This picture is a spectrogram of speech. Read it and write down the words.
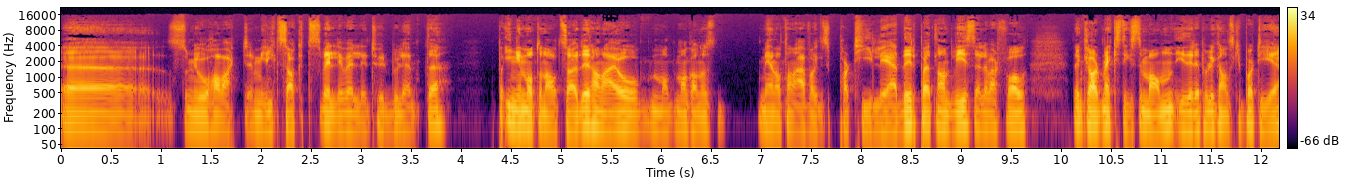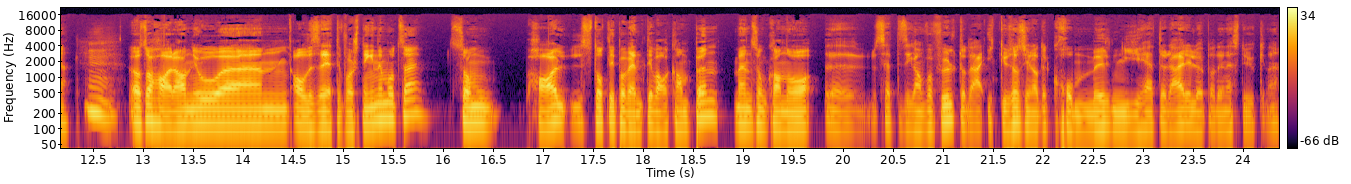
eh, som jo har vært mildt sagt veldig, veldig turbulente. På ingen måte en outsider. Han er jo Man, man kan jo mene at han er faktisk partileder på et eller annet vis, eller i hvert fall den klart mektigste mannen i det republikanske partiet. Og så har han jo eh, alle disse etterforskningene mot seg, som har stått litt på vent i valgkampen, men som kan nå eh, settes i gang for fullt. Og det er ikke usannsynlig at det kommer nyheter der i løpet av de neste ukene.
